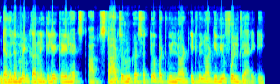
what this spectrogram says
development करने के लिए ट्रेल हेड्स आप स्टार्ट ज़रूर कर सकते हो but will not it will not give you full clarity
